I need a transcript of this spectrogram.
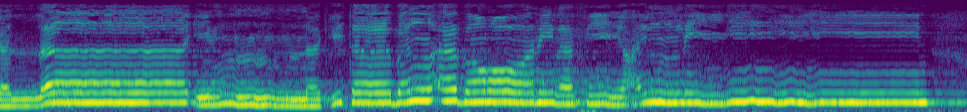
كلا إن كتاب الأبرار لفي علين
